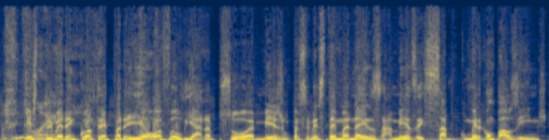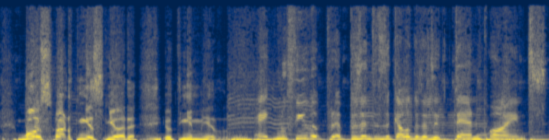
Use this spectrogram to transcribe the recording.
Não este é? primeiro encontro é para eu avaliar a pessoa mesmo, para saber se tem maneiras à mesa e se sabe comer com pauzinhos. Boa sorte, minha senhora! Eu tinha medo. É que no fim ap- apresentas aquela coisa a dizer 10 points.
